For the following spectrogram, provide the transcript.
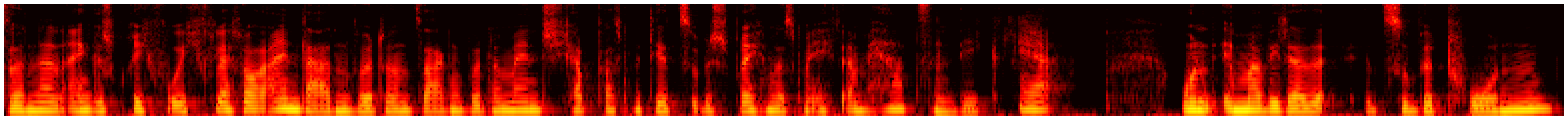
sondern ein Gespräch, wo ich vielleicht auch einladen würde und sagen würde, Mensch, ich habe was mit dir zu besprechen, was mir echt am Herzen liegt. Ja. Und immer wieder zu betonen,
